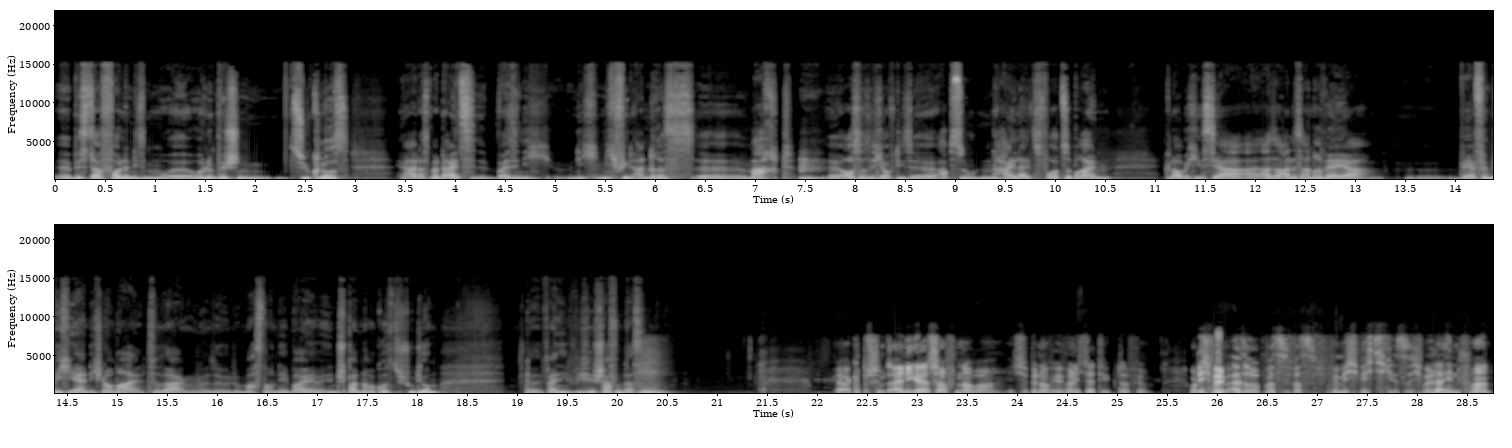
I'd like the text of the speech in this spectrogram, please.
äh, bist da voll in diesem äh, olympischen Zyklus. Ja, dass man da jetzt, weiß ich nicht, nicht, nicht viel anderes äh, macht, äh, außer sich auf diese absoluten Highlights vorzubereiten, glaube ich, ist ja, also alles andere wäre ja wäre für mich eher nicht normal zu sagen, also du machst noch nebenbei entspannt noch mal kurz ein Studium. Ich weiß nicht, wie viel schaffen das? Ja, gibt bestimmt einige, die es schaffen, aber ich bin auf jeden Fall nicht der Typ dafür. Und ich will, also was, was für mich wichtig ist, ich will da hinfahren.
